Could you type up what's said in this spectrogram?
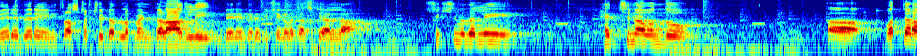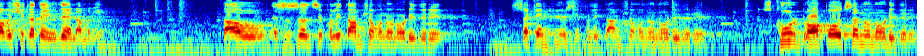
ಬೇರೆ ಬೇರೆ ಇನ್ಫ್ರಾಸ್ಟ್ರಕ್ಚರ್ ಡೆವಲಪ್ಮೆಂಟ್ಗಳಾಗಲಿ ಬೇರೆ ಬೇರೆ ವಿಷಯಗಳಿಗಷ್ಟೇ ಅಲ್ಲ, ಶಿಕ್ಷಣದಲ್ಲಿ ಹೆಚ್ಚಿನ ಒಂದು ಒತ್ತಡ ಅವಶ್ಯಕತೆ ಇದೆ ನಮಗೆ. ತಾವು ಎಸ್ ಎಸ್ ಎಲ್ ಸಿ ಫಲಿತಾಂಶವನ್ನು ನೋಡಿದಿರಿ ಸೆಕೆಂಡ್ ಪಿ ಯು ಸಿ ಫಲಿತಾಂಶವನ್ನು ನೋಡಿದಿರಿ ಸ್ಕೂಲ್ ಡ್ರಾಪ್ ಔಟ್ಸನ್ನು ನೋಡಿದಿರಿ.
